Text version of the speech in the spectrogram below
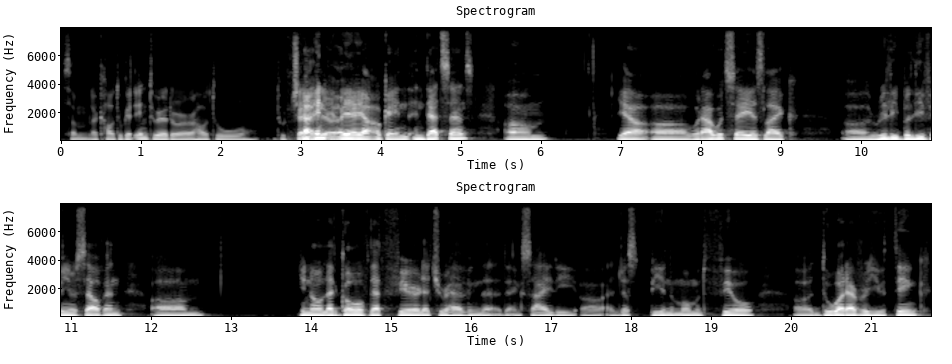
some like how to get into it or how to to yeah, in, their- oh, yeah yeah okay in, in that sense um yeah uh what i would say is like uh really believe in yourself and um you know let go of that fear that you're having the the anxiety uh, and just be in the moment feel uh, do whatever you think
